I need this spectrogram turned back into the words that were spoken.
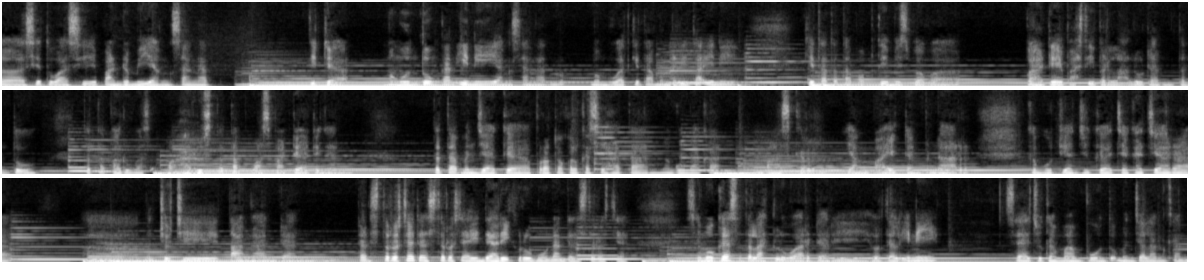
uh, situasi pandemi yang sangat tidak menguntungkan ini yang sangat membuat kita menderita ini kita tetap optimis bahwa badai pasti berlalu dan tentu tetap harus harus tetap waspada dengan tetap menjaga protokol kesehatan, menggunakan masker yang baik dan benar, kemudian juga jaga jarak, eh, mencuci tangan dan dan seterusnya dan seterusnya hindari kerumunan dan seterusnya. Semoga setelah keluar dari hotel ini saya juga mampu untuk menjalankan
